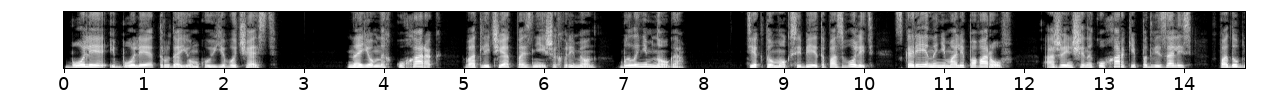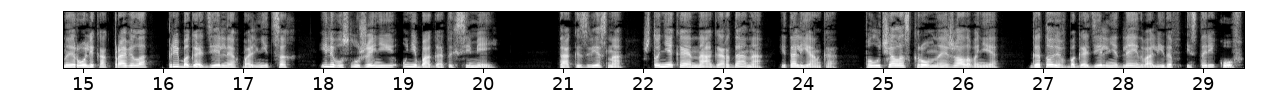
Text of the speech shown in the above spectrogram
более и более трудоемкую его часть. Наемных кухарок, в отличие от позднейших времен, было немного. Те, кто мог себе это позволить, скорее нанимали поваров, а женщины-кухарки подвязались в подобной роли, как правило, при богадельнях, больницах или в услужении у небогатых семей. Так известно, что некая На Гордана, итальянка, получала скромное жалование, готовя в богадельне для инвалидов и стариков,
